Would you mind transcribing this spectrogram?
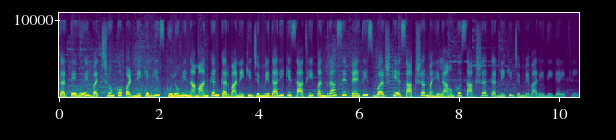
करते हुए बच्चों को पढ़ने के लिए स्कूलों में नामांकन करवाने की ज़िम्मेदारी के साथ ही 15 से 35 वर्ष के असाक्षर महिलाओं को साक्षर करने की जिम्मेवारी दी गई थी।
